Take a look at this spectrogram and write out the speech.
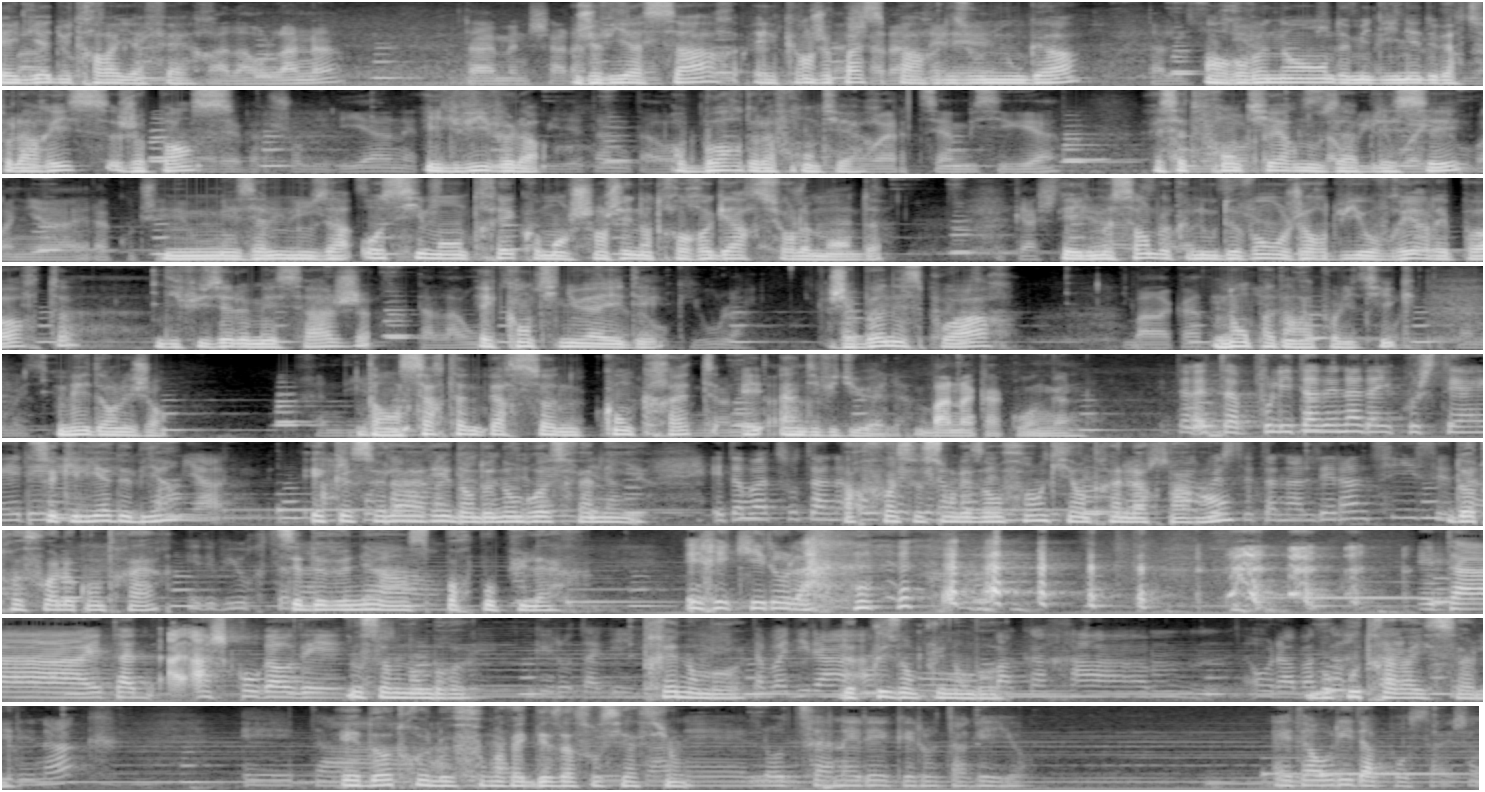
Et il y a du travail à faire. Je vis à Sar et quand je passe par Lizuniuga, en revenant de mes dîners de Bertsolaris, je pense, ils vivent là, au bord de la frontière. Et cette frontière nous a blessés, mais elle nous a aussi montré comment changer notre regard sur le monde. Et il me semble que nous devons aujourd'hui ouvrir les portes, diffuser le message et continuer à aider. J'ai bon espoir, non pas dans la politique, mais dans les gens, dans certaines personnes concrètes et individuelles. Ce qu'il y a de bien est que cela arrive dans de nombreuses familles. Parfois ce sont les enfants qui entraînent leurs parents, d'autres fois le contraire. C'est devenu un sport populaire. Nous sommes nombreux, très nombreux, de plus en plus nombreux. Beaucoup travaillent seuls et d'autres le font avec des associations.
